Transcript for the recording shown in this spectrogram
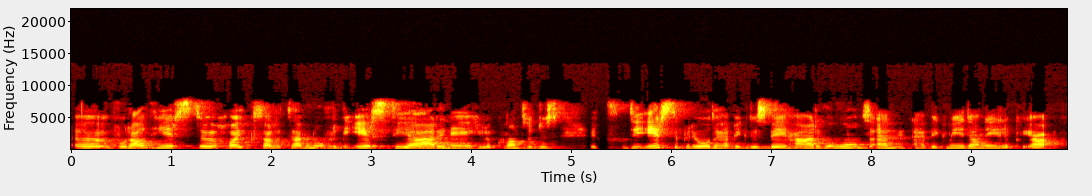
Uh, vooral die eerste, oh, ik zal het hebben over die eerste jaren eigenlijk. Want dus het, die eerste periode heb ik dus bij haar gewoond en heb ik mij dan eigenlijk ja,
